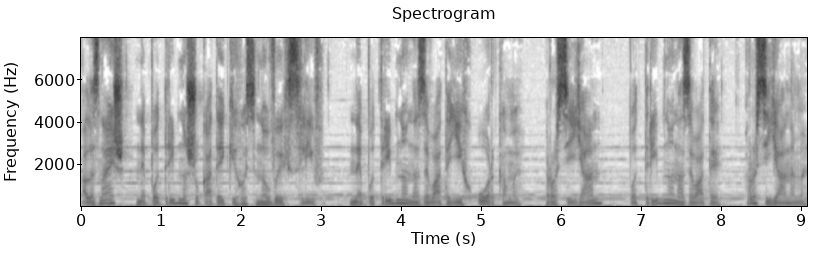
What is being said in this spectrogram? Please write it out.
Але знаєш, не потрібно шукати якихось нових слів, не потрібно називати їх орками. Росіян потрібно називати росіянами,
